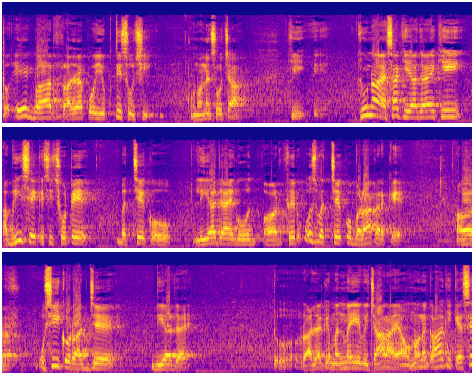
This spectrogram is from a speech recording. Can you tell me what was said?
तो एक बार राजा को युक्ति सूची उन्होंने सोचा कि क्यों ना ऐसा किया जाए कि अभी से किसी छोटे बच्चे को लिया जाए गोद और फिर उस बच्चे को बड़ा करके और उसी को राज्य दिया जाए। तो राजा के मन में ये विचार आया, उन्होंने कहा कि कैसे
